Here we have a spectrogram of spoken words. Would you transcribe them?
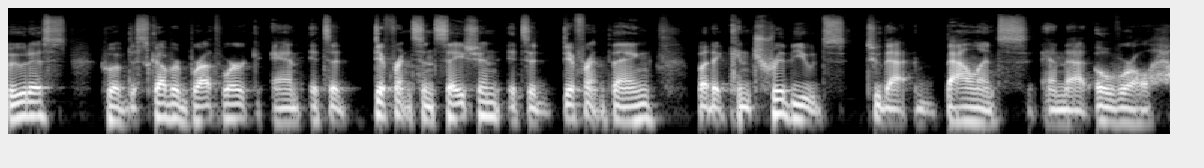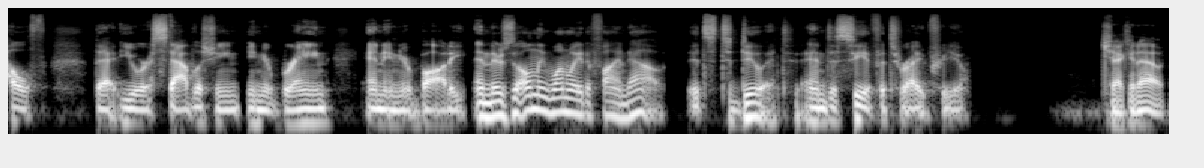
Buddhists who have discovered breath work, and it's a different sensation, it's a different thing, but it contributes to that balance and that overall health that you are establishing in your brain and in your body. And there's only one way to find out it's to do it and to see if it's right for you. Check it out.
